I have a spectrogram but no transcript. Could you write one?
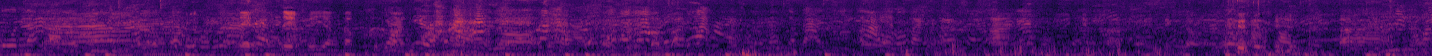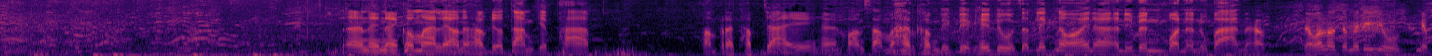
คุณนะคะครับยินดีครับเตะเตะไปยังครับทุกวันเนี่ยรอโอเคตอนบ่ายอ่าผมไปกินปลาไปเด็กเดีย ไหนๆก็มาแล้วนะครับ เดี๋ยวตามเก็บภาพความประทับใจนะความสามารถของเด็กๆ ให้ดูสักเล็กน้อยนะ อันนี้เป็นบอลอนุบาลนะครับ แต่ว่าเราจะไม่ได้อยู่เก็บ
